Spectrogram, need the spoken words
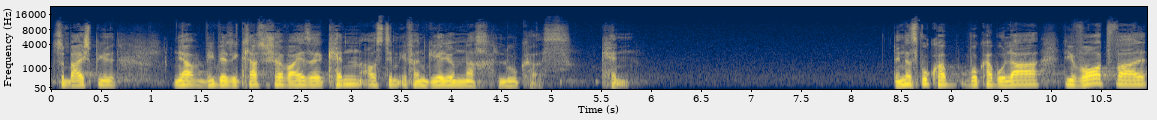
zum Beispiel, ja, wie wir sie klassischerweise kennen aus dem Evangelium nach Lukas, kennen. Denn das Vokabular, die Wortwahl,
